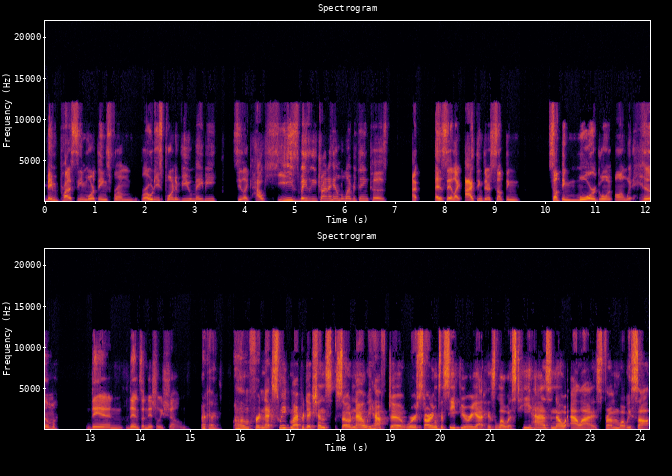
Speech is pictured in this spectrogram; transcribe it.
Maybe probably see more things from Rhodey's point of view. Maybe see like how he's basically trying to handle everything. Because I, as I said, like I think there's something, something more going on with him than than's initially shown. Okay. Um, for next week, my predictions. So now we have to. We're starting to see Fury at his lowest. He has no allies from what we saw.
